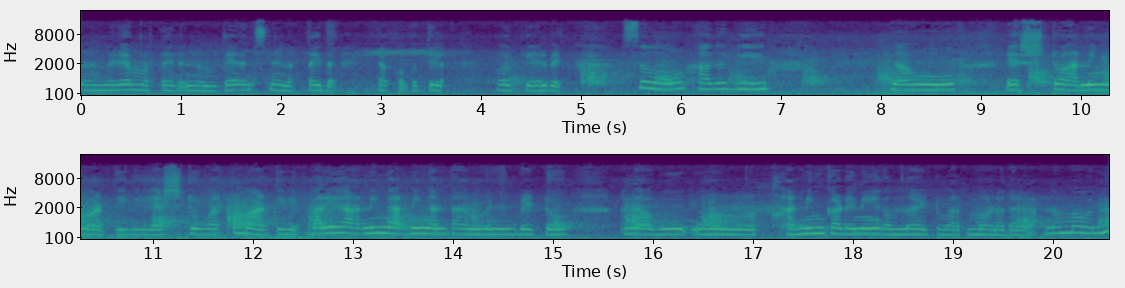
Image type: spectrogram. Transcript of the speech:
ನಾನು ವಿಡಿಯೋ ಮಾಡ್ತಾ ಇದ್ದೀನಿ. ನಮ್ಮ ಪೇರೆಂಟ್ಸ್ನೇ ನಗ್ತಾ ಇದ್ದಾರೆ. ಯಾಕೋ ಗೊತ್ತಿಲ್ಲ. ಹೋಗಿ ಕೇಳಬೇಕು. ಸೊ ಹಾಗಾಗಿ ನಾವು ಎಷ್ಟು ಅರ್ನಿಂಗ್ ಮಾಡ್ತೀವಿ, ಎಷ್ಟು ವರ್ಕ್ ಮಾಡ್ತೀವಿ. ಬರೀ ಅರ್ನಿಂಗ್ ಅರ್ನಿಂಗ್ ಅಂತ ಅಂದ್ಬಿಟ್ಟು ನಾವು ಅರ್ನಿಂಗ್ ಕಡೆನೇ ಗಮನ ಇಟ್ಟು ವರ್ಕ್ ಮಾಡೋದಲ್ಲ, ನಮ್ಮ ಒಂದು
